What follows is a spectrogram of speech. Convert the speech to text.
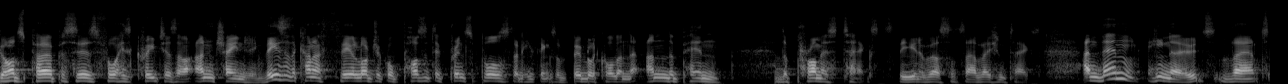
God's purposes for his creatures are unchanging. These are the kind of theological positive principles that he thinks are biblical and that underpin the promised texts, the universal salvation texts. And then he notes that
